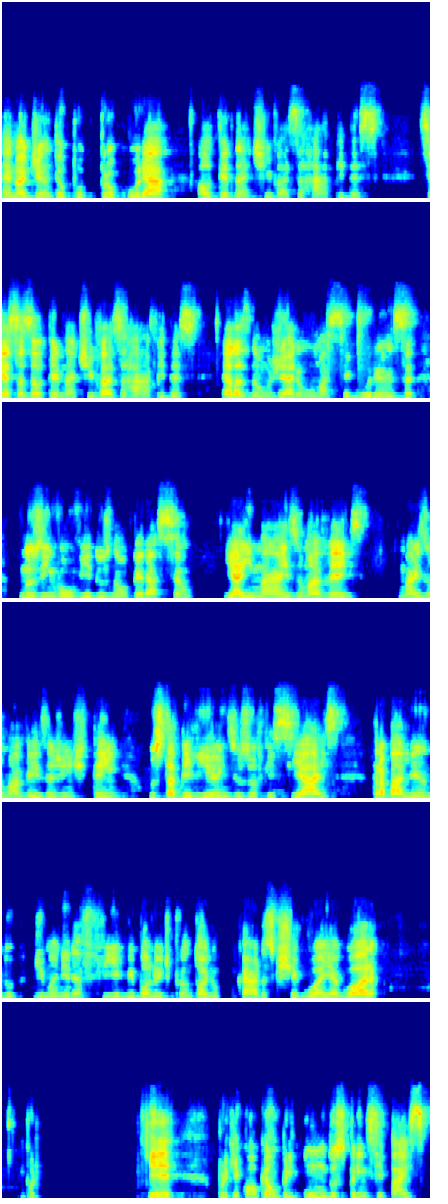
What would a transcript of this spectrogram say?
Né? Não adianta eu procurar alternativas rápidas se essas alternativas rápidas elas não geram uma segurança nos envolvidos na operação. E aí, mais uma vez, mais uma vez, a gente tem os tabeliães e os oficiais trabalhando de maneira firme. Boa noite para o Antônio Carlos, que chegou aí agora. Por quê? Porque qual que é um, um dos principais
